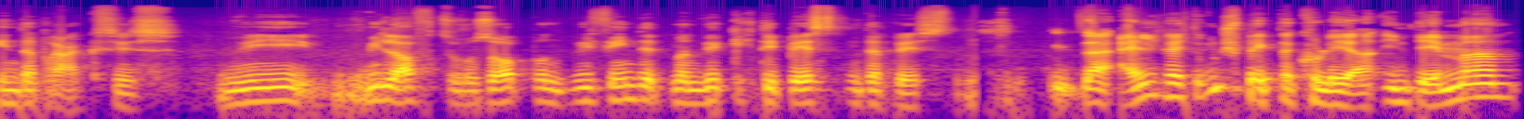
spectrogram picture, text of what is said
in der Praxis? Wie, wie läuft sowas ab und wie findet man wirklich die Besten der Besten? Eigentlich recht unspektakulär, indem man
